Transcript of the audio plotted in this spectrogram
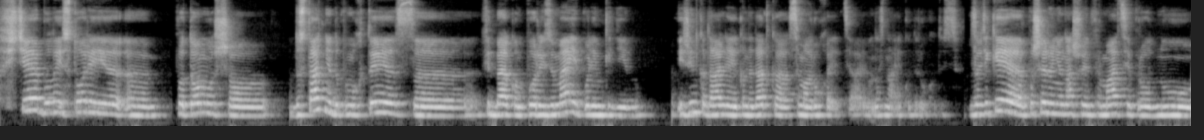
Ще були історії е, по тому, що достатньо допомогти з е, фідбеком по резюме і по LinkedIn. І жінка далі, кандидатка, сама рухається, і вона знає, куди рухатися. Завдяки поширенню нашої інформації про одну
